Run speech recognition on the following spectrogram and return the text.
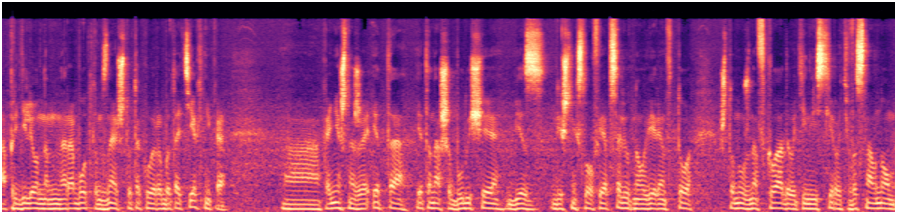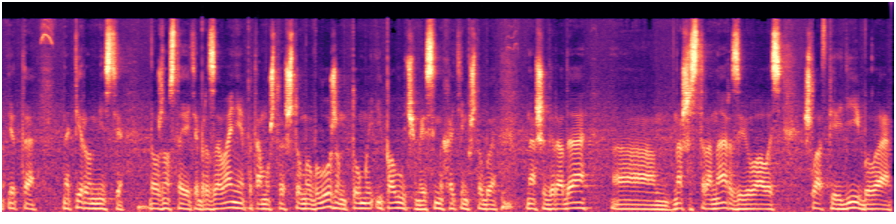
определенным наработкам знают, что такое робототехника – конечно же, это, это наше будущее, без лишних слов. Я абсолютно уверен в то, что нужно вкладывать, инвестировать. В основном это на первом месте должно стоять образование, потому что что мы вложим, то мы и получим. Если мы хотим, чтобы наши города, наша страна развивалась, шла впереди и была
